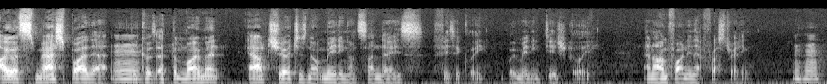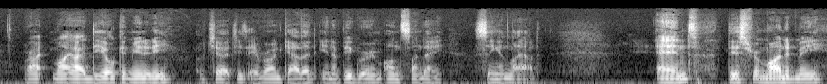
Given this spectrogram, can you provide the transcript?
I got smashed by that mm. because at the moment, our church is not meeting on Sundays physically, we're meeting digitally. And I'm finding that frustrating. Mm-hmm. Right? My ideal community of church is everyone gathered in a big room on Sunday singing loud. And this reminded me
